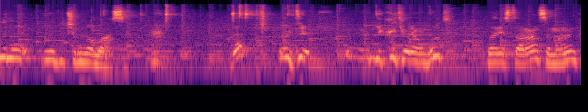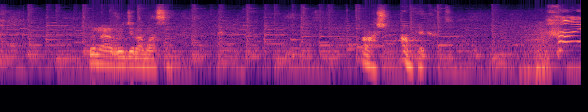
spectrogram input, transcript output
Bine, ne ducem la masă. Da? Uite, de câte ori am vrut la restaurant să mănânc până ajunge la masă. Așa, am plecat. Hai,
